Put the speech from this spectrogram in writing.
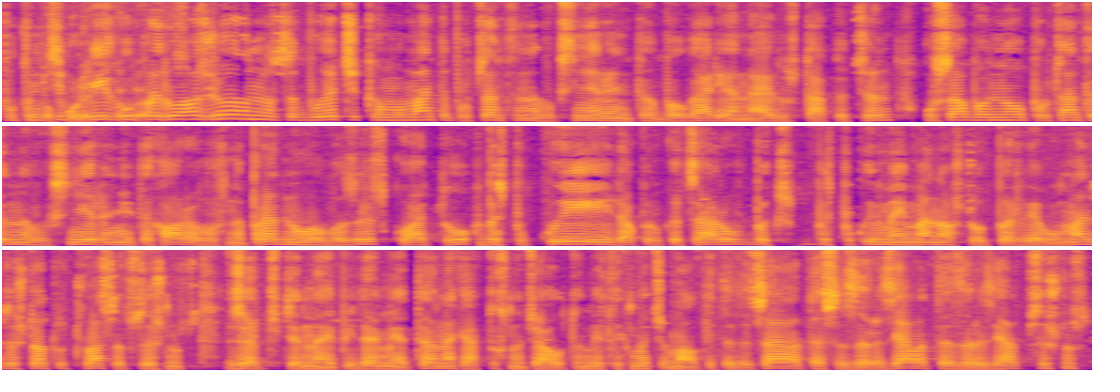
По принцип бих го предложила, но се боя, че към момента процента на вакцинираните в България не е достатъчен. Особено процента на вакцинираните хора в напреднала възраст, което безпокои доктор Кацаров, безпокои ме и мен още от първия момент, защото това са всъщност жертвите на епидемията, не както в началото мислихме, че малките деца, те се заразяват, те заразяват. Всъщност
